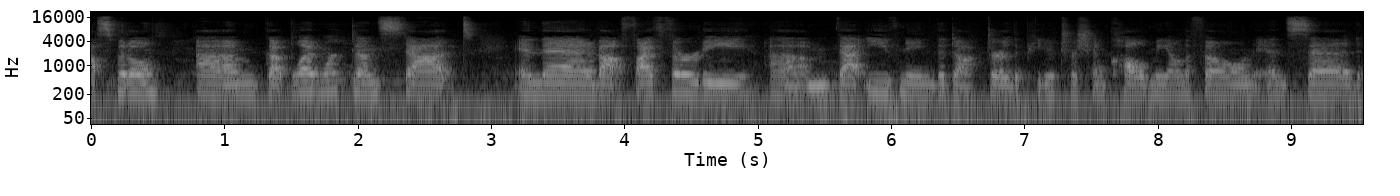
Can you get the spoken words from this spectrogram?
hospital, um, got blood work done, stat, and then about five thirty um, that evening, the doctor, the pediatrician, called me on the phone and said,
